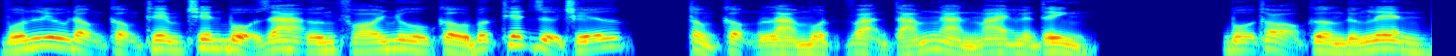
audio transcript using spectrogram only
vốn lưu động cộng thêm trên bộ gia ứng phó nhu cầu bức thiết dự trữ, tổng cộng là một vạn tám ngàn mai huyền tinh. Bộ thọ cường đứng lên,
